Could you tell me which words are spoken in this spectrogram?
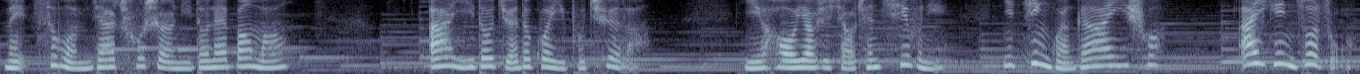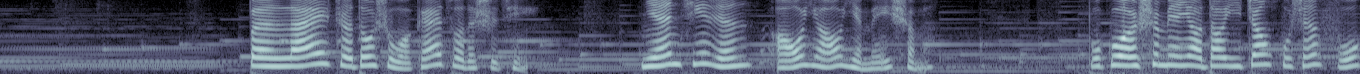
每次我们家出事儿，你都来帮忙，阿姨都觉得过意不去了。以后要是小陈欺负你，你尽管跟阿姨说，阿姨给你做主。本来这都是我该做的事情，年轻人熬一熬也没什么。不过顺便要到一张护身符，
